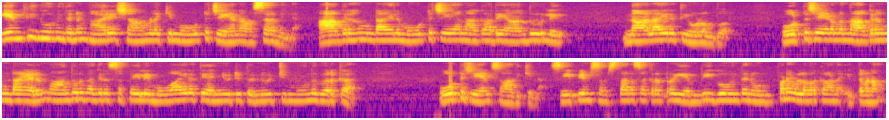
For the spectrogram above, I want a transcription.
M V ഗോവിന്ദനും ഭാര്യ ശ്യാമളയ്ക്കും vote ചെയ്യാൻ അവസരമില്ല. ആഗ്രഹമുണ്ടായാലും vote ചെയ്യാനാകാതെ ആന്തൂരിലെ നാലായിരത്തിയോളം പേർ. വോട്ട് ചെയ്യണമെന്ന് ആഗ്രഹമുണ്ടായാലും ആന്തൂർ നഗരസഭയിലെ മൂവായിരത്തി അഞ്ഞൂറ്റി തൊണ്ണൂറ്റി മൂന്ന് പേർക്ക് വോട്ട് ചെയ്യാൻ സാധിക്കില്ല. സി പി എം സംസ്ഥാന സെക്രട്ടറി എം വി ഗോവിന്ദൻ ഉൾപ്പെടെയുള്ളവർക്കാണ് ഇത്തവണ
